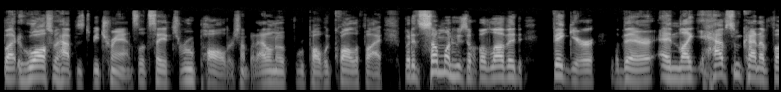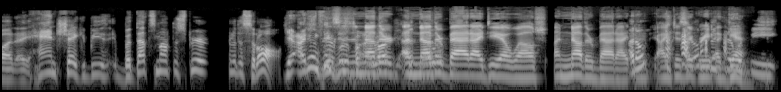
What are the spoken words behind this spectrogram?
but who also happens to be trans. Let's say it's RuPaul or something. I don't know if RuPaul would qualify, but it's someone who's a beloved figure there, and like have some kind of fun, a handshake. Be, but that's not the spirit of this at all. Yeah, I didn't think This is RuPaul- another love- another love- bad idea, Welch. Another bad idea. I, don't- disagree I don't think again. would be.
